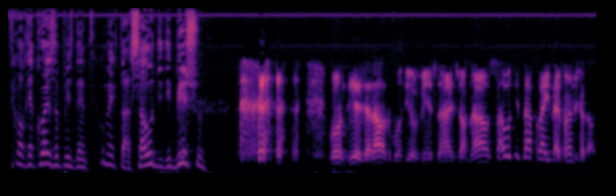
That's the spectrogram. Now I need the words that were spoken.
de qualquer coisa, presidente, como é que tá? Saúde de bicho? Bom dia, Geraldo. Bom dia, ouvintes da Rádio Jornal. Saúde dá para ir levando, Geraldo.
